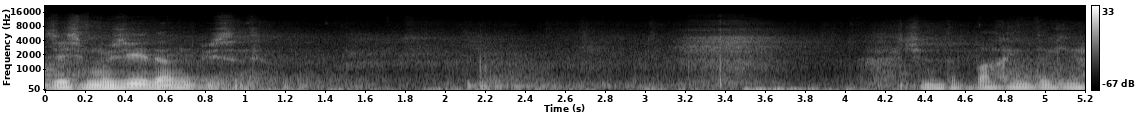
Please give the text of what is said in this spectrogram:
Здесь музей, да, написан? Чем-то пахнет таким.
